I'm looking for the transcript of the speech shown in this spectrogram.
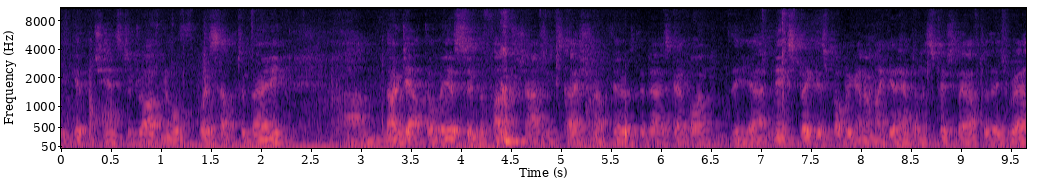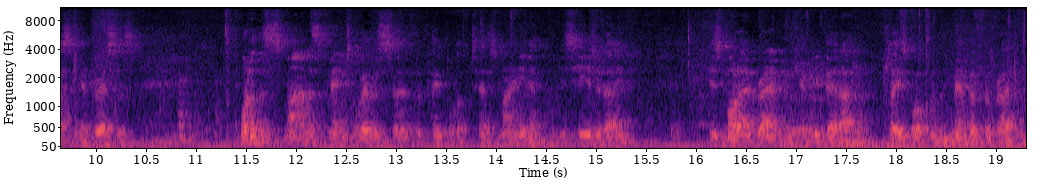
you get the chance to drive northwest up to Burnie. Um, no doubt there'll be a super fast charging station up there as the days go by. The uh, next speaker is probably going to make it happen, especially after these rousing addresses. One of the smartest men to ever serve the people of Tasmania is here today. His motto, Braddon can be better. Please welcome the member for Braddon,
